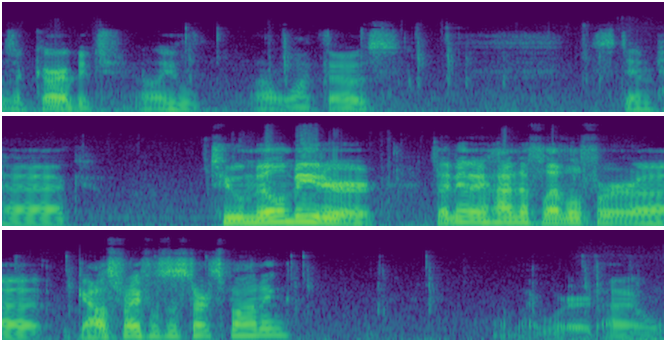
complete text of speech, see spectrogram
those are garbage. I don't, even, I don't want those. Stim pack. Two millimeter. Does that mean I have enough level for uh, Gauss rifles to start spawning? Oh my word! I don't.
